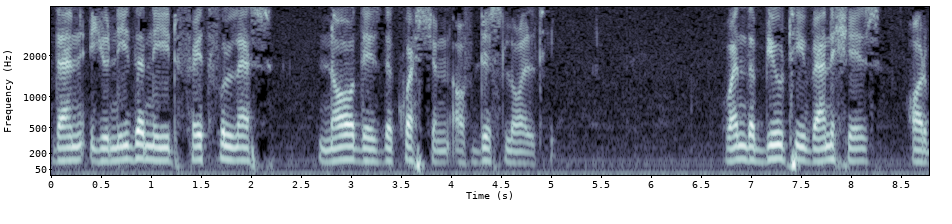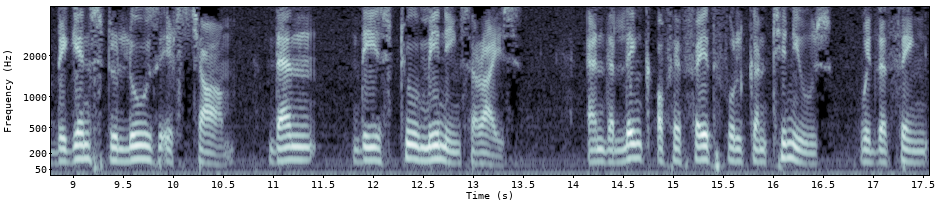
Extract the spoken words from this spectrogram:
then you neither need faithfulness nor there is the question of disloyalty. When the beauty vanishes or begins to lose its charm, then these two meanings arise, and the link of a faithful continues with the thing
